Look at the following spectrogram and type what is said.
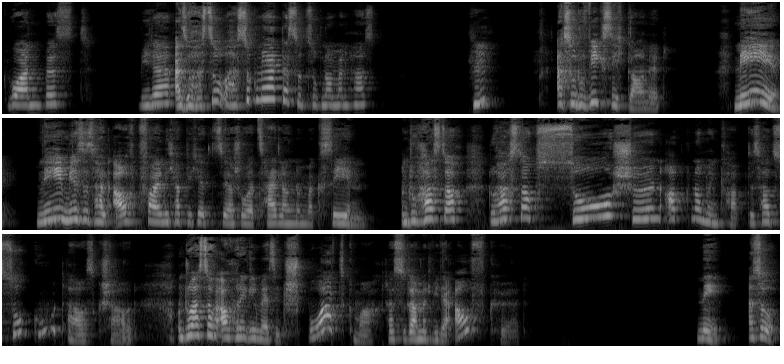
geworden bist? Wieder? Also hast du, hast du gemerkt, dass du zugenommen hast? Hm? Achso, du wiegst dich gar nicht. Nee, nee, mir ist es halt aufgefallen, ich habe dich jetzt ja schon eine Zeit lang nicht mehr gesehen. Und du hast doch, du hast doch so schön abgenommen gehabt. Das hat so gut ausgeschaut. Und du hast doch auch regelmäßig Sport gemacht. Hast du damit wieder aufgehört? Nee. Also,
